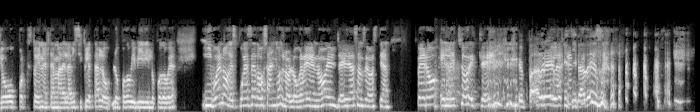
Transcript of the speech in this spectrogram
yo porque estoy en el tema de la bicicleta, lo, lo puedo vivir y lo puedo ver. Y bueno, después de dos años lo logré, ¿no? El llegué a San Sebastián. Pero el hecho de que... ¡Qué padre! ¡Felicidades!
